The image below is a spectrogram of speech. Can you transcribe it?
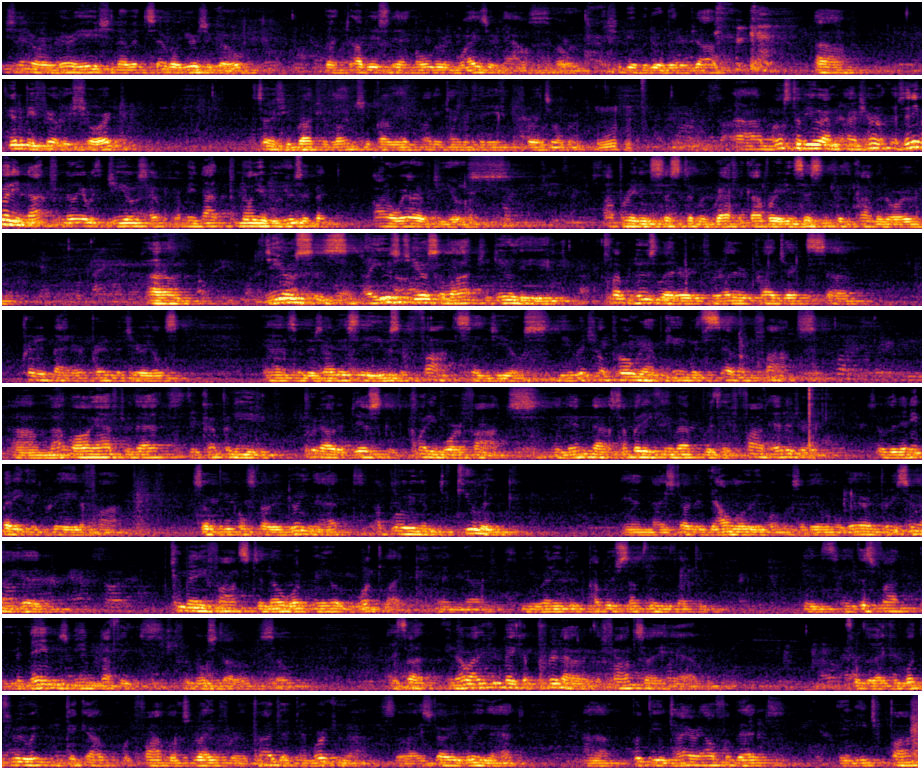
or a variation of it several years ago, but obviously I'm older and wiser now, so I should be able to do a better job. Uh, it's going to be fairly short, so if you brought your lunch, you probably have plenty of time to finish before it's over. Uh, most of you, I'm, I'm sure, is anybody not familiar with GEOS? I mean, not familiar to use it, but unaware of GEOS? Operating system, a graphic operating system for the Commodore. Um, Geos is, I use Geos a lot to do the club newsletter and for other projects, uh, printed matter, printed materials. And so there's obviously a use of fonts in Geos. The original program came with seven fonts. Um, not long after that, the company put out a disk of 20 more fonts. And then uh, somebody came up with a font editor so that anybody could create a font. So people started doing that, uploading them to QLink, and I started downloading what was available there, and pretty soon I had too many fonts to know what any of them looked like. And uh, you're ready to publish something, you'd like to say, this font, the names mean nothing for most of them, so I thought, you know, I could make a printout of the fonts I have so that I could look through it and pick out what font looks right for the project I'm working on. So I started doing that, um, put the entire alphabet in each font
